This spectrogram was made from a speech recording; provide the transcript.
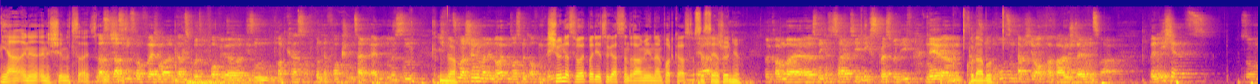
ja, eine, eine schöne Zeit. Lass, lass uns noch vielleicht mal ganz kurz, bevor wir diesen Podcast aufgrund der fortgeschrittenen Zeit beenden müssen. Ich finde Ja. es immer schön, wenn man den Leuten sowas mit auf den Weg Schön, dass wir heute bei dir zu Gast sind, Rami, in deinem Podcast. Das ist sehr schön hier. Willkommen bei äh, Sneaker Society Express Relief. Nee, ähm, Kollabo. im Büro sind, habe ich hier auch ein paar Fragen gestellt. Und zwar, wenn ich jetzt so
